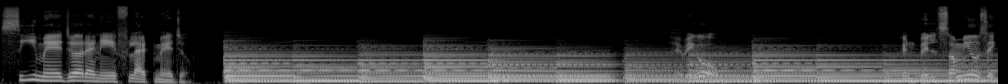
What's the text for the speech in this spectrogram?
C major and A flat major, there we go. You can build some music.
